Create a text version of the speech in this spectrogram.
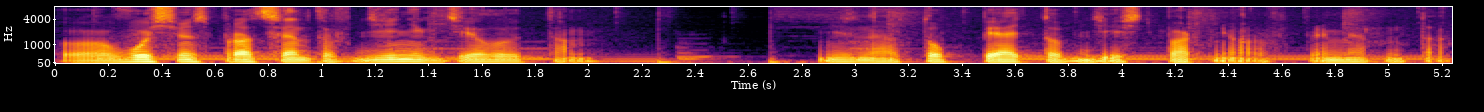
80% э, денег делают там, не знаю, топ-5, топ-10 партнеров, примерно так.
